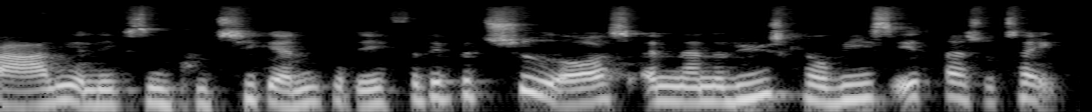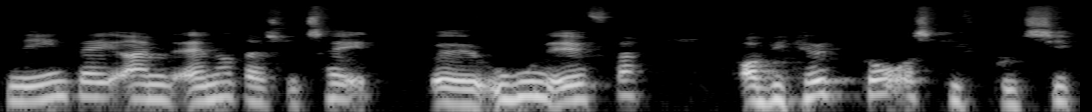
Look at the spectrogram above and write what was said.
farligt at lægge sin politik an på det, for det betyder også, at en analyse kan jo vise et resultat den ene dag, og et andet resultat øh, ugen efter, og vi kan jo ikke gå og skifte politik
